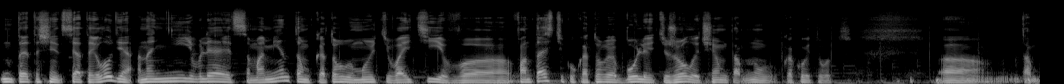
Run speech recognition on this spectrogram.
ну, точнее, вся трилогия, она не является моментом, в который вы можете войти в фантастику, которая более тяжелая, чем там, ну, какой-то вот э, там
